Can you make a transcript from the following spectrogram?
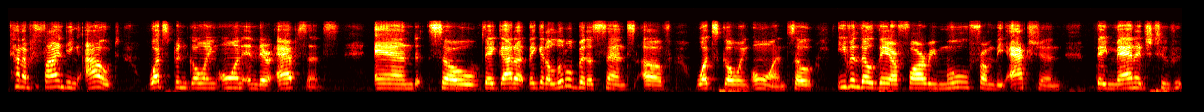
kind of finding out what's been going on in their absence. And so they got a they get a little bit of sense of what's going on. So even though they are far removed from the action, they manage to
